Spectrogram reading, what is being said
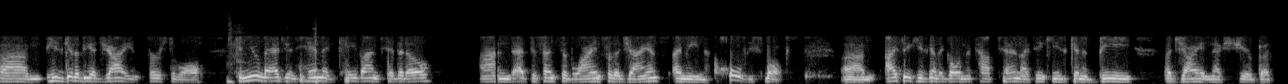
um, he's going to be a giant. First of all, can you imagine him and Kayvon Thibodeaux on that defensive line for the Giants? I mean, holy smokes! Um, I think he's going to go in the top ten. I think he's going to be a giant next year. But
